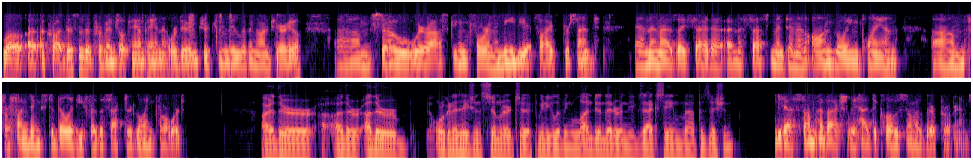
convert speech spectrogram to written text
Well, uh, across, this is a provincial campaign that we're doing through Community Living Ontario. Um, so we're asking for an immediate 5%, and then, as I said, a, an assessment and an ongoing plan um, for funding stability for the sector going forward. Are there are there other organizations similar to Community Living London that are in the exact same uh, position? Yes, some have actually had to close some of their programs.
